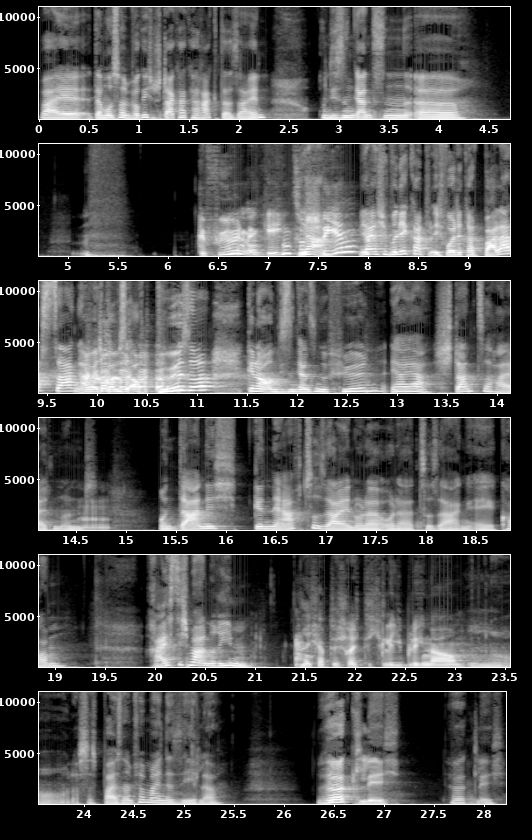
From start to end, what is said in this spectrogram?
weil da muss man wirklich ein starker Charakter sein. Und diesen ganzen äh, Gefühlen entgegenzustehen? ja, ja, ich überlege gerade, ich wollte gerade Ballast sagen, aber ich glaube, es ist auch böse. Genau, um diesen ganzen Gefühlen, ja, ja, standzuhalten und, und da nicht genervt zu sein oder, oder zu sagen, ey, komm, reiß dich mal an Riemen. Ich hab dich richtig lieb, Lina. Oh, das ist Balsam für meine Seele. Wirklich, wirklich.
